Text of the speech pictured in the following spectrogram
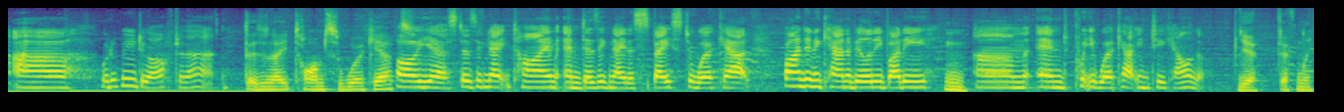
Uh, what do we do after that? Designate times to work out. Oh yes, designate time and designate a space to work out. Find an accountability buddy um, and put your workout into your calendar. Yeah, definitely.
